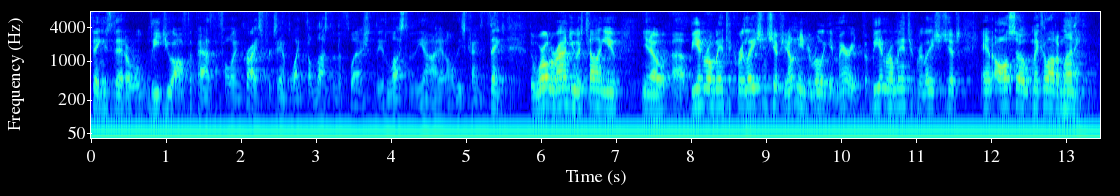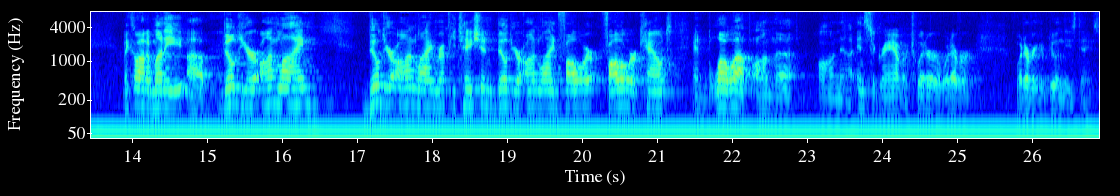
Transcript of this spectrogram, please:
things that will lead you off the path of following Christ. For example, like the lust of the flesh, the lust of the eye, and all these kinds of things. The world around you is telling you, you know, uh, be in romantic relationships. You don't need to really get married, but be in romantic relationships and also make a lot of money. Make a lot of money, uh, build your online build your online reputation, build your online follower follower count, and blow up on the on uh, Instagram or Twitter or whatever whatever you're doing these days.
